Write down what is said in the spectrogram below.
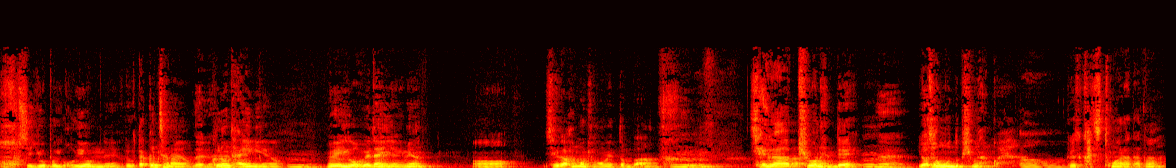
아, 진짜 이 오빠 이거 어이없네. 그리고 딱 끊잖아요. 네네. 그럼 다행이에요. 왜 이거 왜 다행이냐면 어 제가 한번 경험했던 바 제가 피곤한데 네. 여성분도 피곤한 거야. 어. 그래서 같이 통화를 하다가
